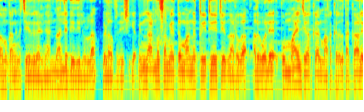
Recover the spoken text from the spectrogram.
നമുക്ക് അങ്ങനെ ചെയ്തു കഴിഞ്ഞാൽ നല്ല രീതിയിലുള്ള വിളവ് പ്രതീക്ഷിക്കാം. പിന്നെ നടുന്ന സമയത്ത് മണ്ണ് ട്രീറ്റ് ചെയ്ത് നടുക അതുപോലെ കുമ്മായം ചേർക്കാൻ മറക്കരുത്. തക്കാളി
